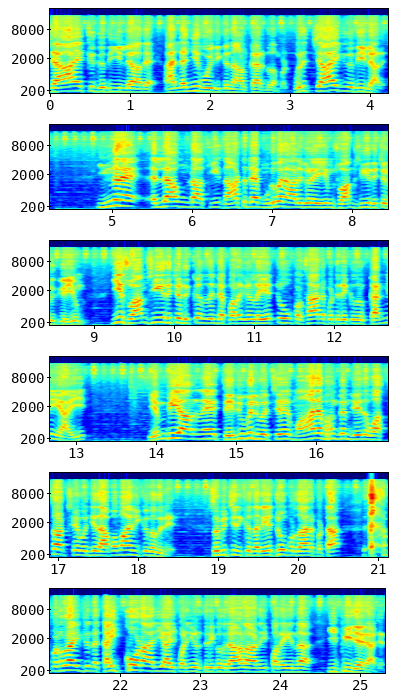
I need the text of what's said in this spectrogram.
ചായക്ക് ഗതിയില്ലാതെ അലഞ്ഞു പോയിരിക്കുന്ന ആൾക്കാരുണ്ട് നമ്മൾ. ഒരു ചായക്ക് ഗതിയില്ലാതെ. ഇങ്ങനെ എല്ലാം ഉണ്ടാക്കി നാട്ടിലെ മുഴുവൻ ആളുകളെയും സ്വാംശീകരിച്ചെടുക്കുകയും ഈ സ്വാംശീകരിച്ചെടുക്കുന്നതിന്റെ പിറകിലുള്ള ഏറ്റവും പ്രധാനപ്പെട്ടിരിക്കുന്ന ഒരു കണ്ണിയായി എം ബി ആറിനെ തെരുവിൽ വെച്ച് മാനഭംഗം ചെയ്ത് വസ്ത്രാക്ഷേപം ചെയ്ത് അപമാനിക്കുന്നതിന് ശ്രമിച്ചിരിക്കുന്ന ഏറ്റവും പ്രധാനപ്പെട്ട പിണറായി വിജയന്റെ കൈക്കോടാലിയായി പണിയെടുത്തിരിക്കുന്ന ഒരാളാണ് ഈ പറയുന്ന ഇ പി ജയരാജൻ.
